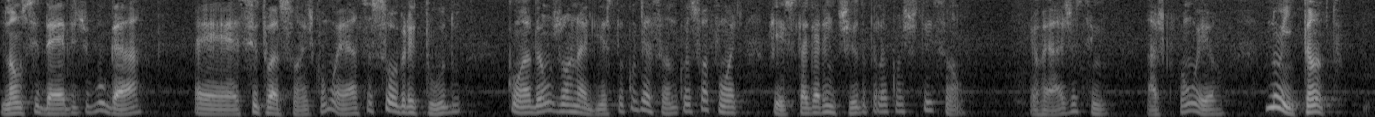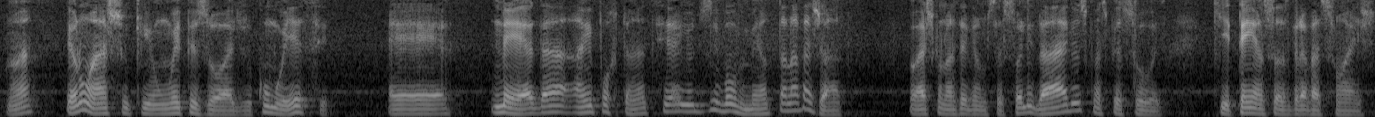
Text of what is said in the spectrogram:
Não se deve divulgar é, situações como essa, sobretudo quando é um jornalista conversando com a sua fonte, porque isso está garantido pela Constituição. Eu reajo assim. Acho que foi um erro. No entanto, não é? eu não acho que um episódio como esse é, nega a importância e o desenvolvimento da Lava Jato. Eu acho que nós devemos ser solidários com as pessoas que têm as suas gravações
